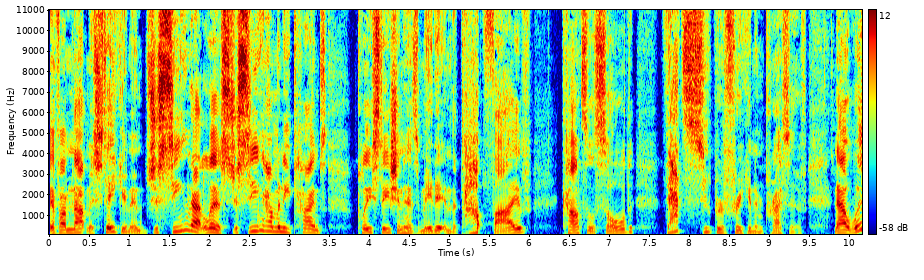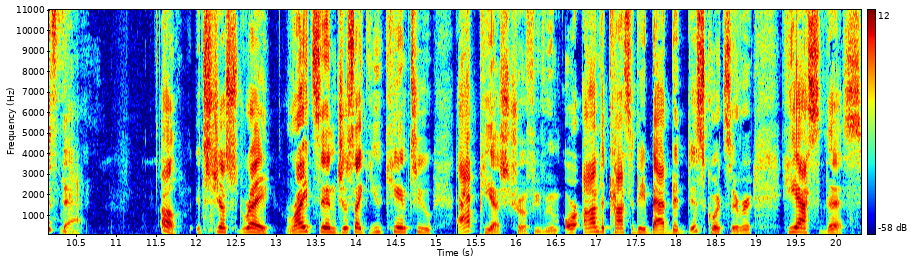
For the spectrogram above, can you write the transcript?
if I'm not mistaken. And just seeing that list, just seeing how many times PlayStation has made it in the top five consoles sold, that's super freaking impressive. Now, with mm-hmm. that, oh, it's just Ray writes in just like you can too at PS Trophy Room or on the Casa de Bad Bit Discord server. He asks this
